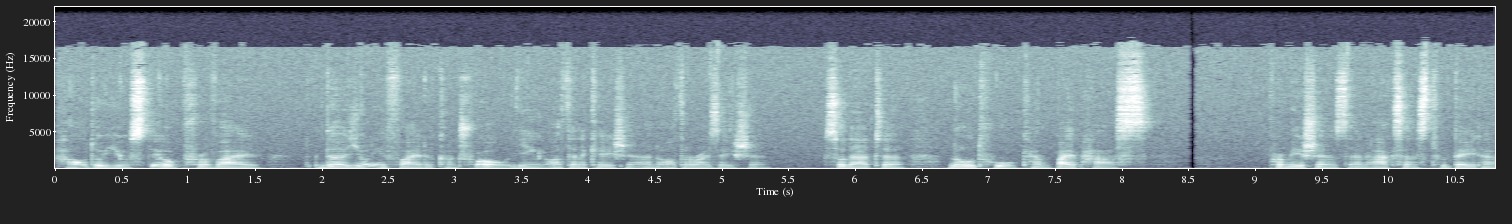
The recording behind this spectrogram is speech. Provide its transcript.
How do you still provide the unified control in authentication and authorization so that uh, no tool can bypass permissions and access to data?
